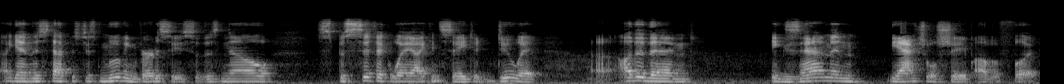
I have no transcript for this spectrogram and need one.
Again, this step is just moving vertices, so there's no specific way I can say to do it uh, other than examine the actual shape of a foot.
